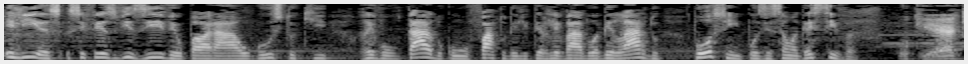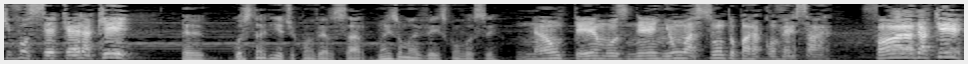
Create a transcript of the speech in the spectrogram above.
Elias se fez visível para Augusto que revoltado com o fato dele ter levado Abelardo, pôs-se em posição agressiva. O que é que você quer aqui? É, gostaria de conversar mais uma vez com você. Não temos nenhum assunto para conversar. Fora daqui!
